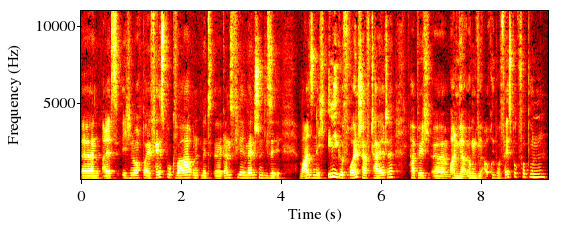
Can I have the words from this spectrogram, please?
äh, als ich noch bei Facebook war und mit äh, ganz vielen Menschen diese wahnsinnig innige Freundschaft teilte, habe ich, äh, waren wir irgendwie auch über Facebook verbunden.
